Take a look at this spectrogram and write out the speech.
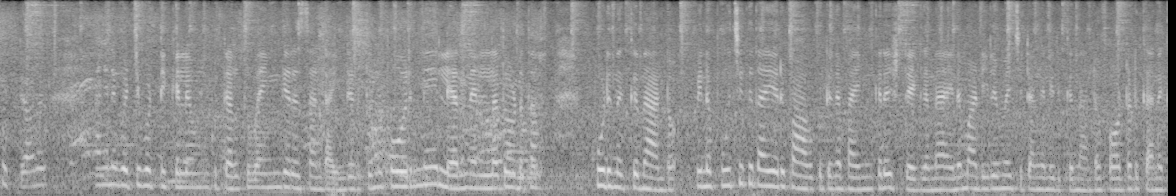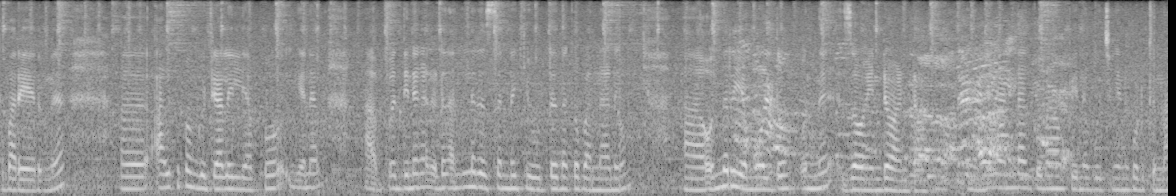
കുട്ടികൾ അങ്ങനെ വെട്ടി പൊട്ടിക്കലും കുട്ടികൾക്ക് ഭയങ്കര രസമുണ്ട്. അതിന്റെ അടുത്തൊന്നും പോരുന്നേ ഇല്ലായിരുന്നു തൊടുത്ത കൂടി നിൽക്കുന്നതാണ്ടോ പിന്നെ പൂച്ചയ്ക്ക് തായി ഒരു പാവക്കുട്ടീനെ ഭയങ്കര ഇഷ്ടമായിരിക്കുന്നത് അതിന് മടിയിലും വെച്ചിട്ട് അങ്ങനെ ഇരിക്കുന്നതാണ്ടോ ഫോട്ടോ എടുക്കാനൊക്കെ പറയായിരുന്നു. ആൾക്ക് പെൺകുട്ടികളില്ല. അപ്പോൾ ഇങ്ങനെ അപ്പോൾ ഇതിനെ കണ്ടിട്ട് നല്ല രസമുണ്ട് ക്യൂട്ട് എന്നൊക്കെ പറഞ്ഞാണ്. ഒന്ന് റിയമോൾട്ടും ഒന്ന് ജോയിന്റും ആണ് കേട്ടോ രണ്ടാക്കുന്ന പിന്നെ പൂച്ചിങ്ങനെ കൊടുക്കുന്ന?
